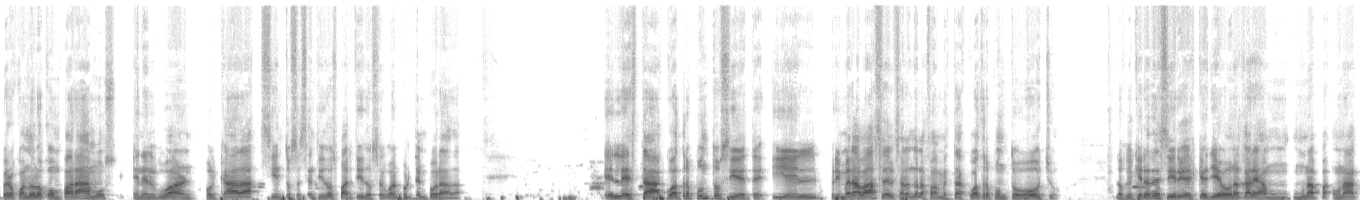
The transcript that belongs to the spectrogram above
Pero cuando lo comparamos en el WAR por cada 162 partidos, el WAR por temporada, él está 4.7 y el primera base del Salón de la Fama está 4.8. Lo que quiere decir es que lleva una, una, una,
